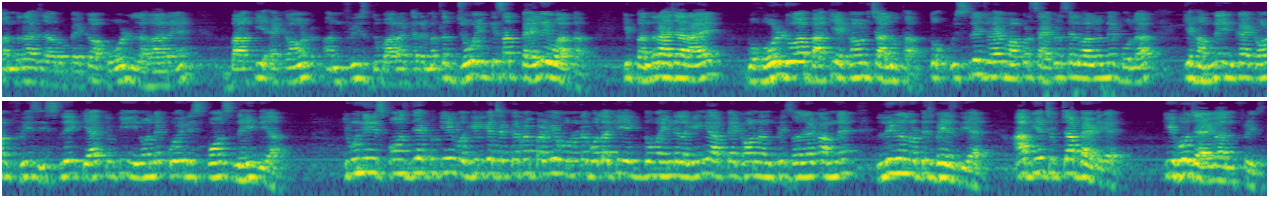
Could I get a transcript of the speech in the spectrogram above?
पंद्रह हज़ार रुपए का होल्ड लगा रहे हैं, बाकी अकाउंट अनफ्रीज दोबारा करें। मतलब जो इनके साथ पहले हुआ था कि पंद्रह हज़ार आए, वो होल्ड हुआ, बाकी अकाउंट चालू था। तो इसलिए जो है वहाँ पर साइबर सेल वालों ने बोला कि हमने इनका अकाउंट फ्रीज इसलिए किया क्योंकि इन्होंने कोई रिस्पॉन्स नहीं दिया। क्यों नहीं रिस्पॉन्स दिया? क्योंकि वकील के चक्कर में पड़ गए, उन्होंने बोला कि एक दो महीने लगेंगे, आपका अकाउंट अनफ्रीज हो जाएगा, हमने लीगल नोटिस भेज दिया है। आप ये चुपचाप बैठ गए। कि हो जाएगा अनफ्रीज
